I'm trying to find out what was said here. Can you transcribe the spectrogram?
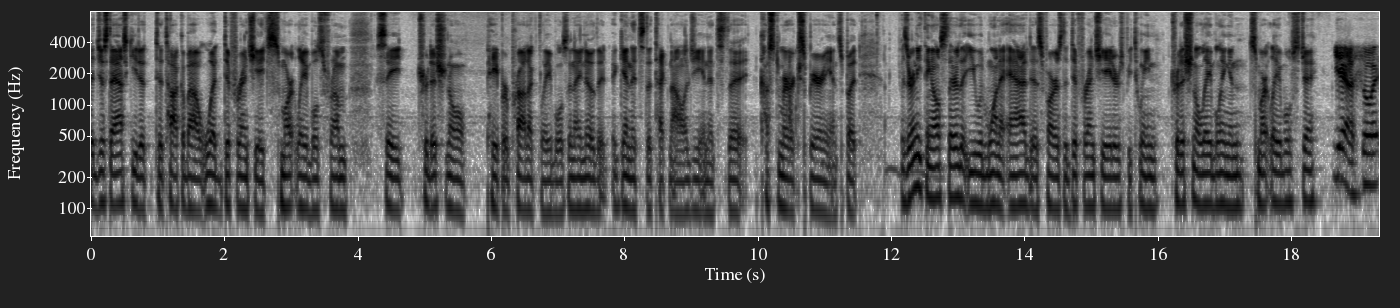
to just ask you to, to talk about what differentiates smart labels from, say, traditional paper product labels. And I know that again, it's the technology and it's the customer experience. But is there anything else there that you would want to add as far as the differentiators between traditional labeling and smart labels, Jay? Yeah, so I,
